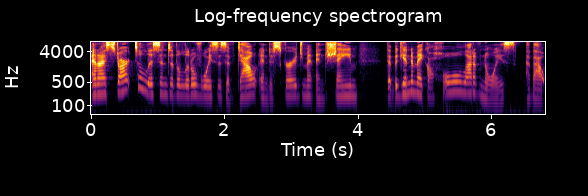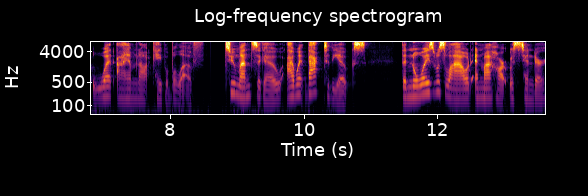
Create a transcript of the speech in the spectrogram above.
And I start to listen to the little voices of doubt and discouragement and shame that begin to make a whole lot of noise about what I am not capable of. Two months ago, I went back to the Oaks. The noise was loud and my heart was tender.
